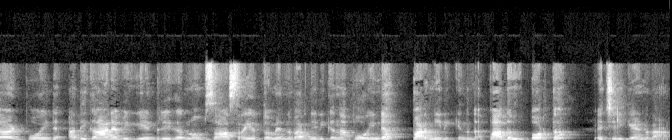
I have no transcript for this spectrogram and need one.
തേർഡ് പോയിന്റ് അധികാര വികേന്ദ്രീകരണവും സ്വാശ്രയത്വം എന്ന് പറഞ്ഞിരിക്കുന്ന പോയിന്റ് പറഞ്ഞിരിക്കുന്നത്. അപ്പൊ അതും ഓർത്ത് വെച്ചിരിക്കേണ്ടതാണ്.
